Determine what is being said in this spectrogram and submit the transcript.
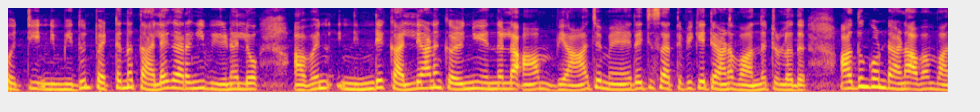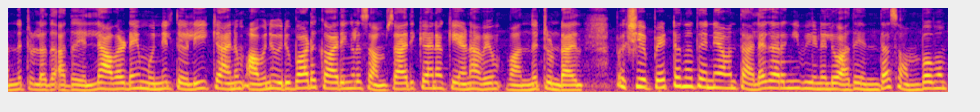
പറ്റി? മിഥുൻ പെട്ടെന്ന് തല കറങ്ങി വീണല്ലോ. അവൻ നിന്റെ കല്യാണം കഴിഞ്ഞു എന്നുള്ള ആ വ്യാജ മാരേജ് ആണ് വന്നിട്ടുള്ളത്. അതും കൊണ്ടാണ് അവൻ വന്നിട്ടുള്ളത്. അത് എല്ലാവരുടെയും മുന്നിൽ തെളിയിക്കാനും അവന് ഒരുപാട് കാര്യങ്ങൾ സംസാരിക്കാനൊക്കെയാണ് അവൻ വന്നിട്ടുണ്ടായത്. പക്ഷേ പെട്ടെന്ന് തന്നെ അവൻ തല കറങ്ങി വീണല്ലോ. അതെന്താ സംഭവം?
